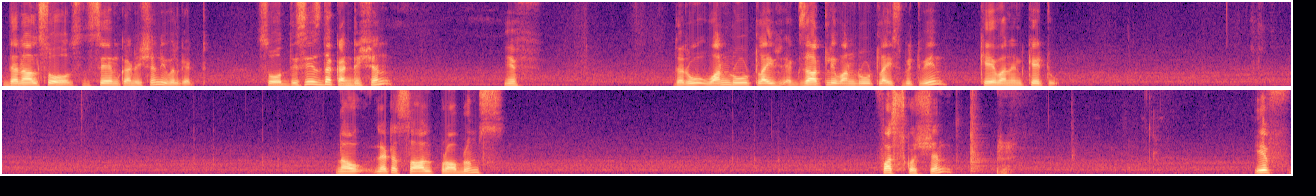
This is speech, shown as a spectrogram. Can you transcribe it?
then also same condition you will get. So, this is the condition if the root, one root lies exactly one root lies between k1 and k2. Now, let us solve problems. First question, if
